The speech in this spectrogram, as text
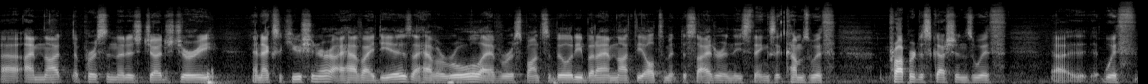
uh, I'm not a person that is judge, jury, and executioner. I have ideas, I have a role, I have a responsibility, but I am not the ultimate decider in these things. It comes with proper discussions with, uh, with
